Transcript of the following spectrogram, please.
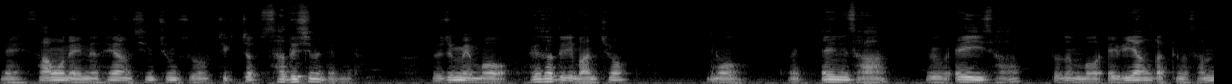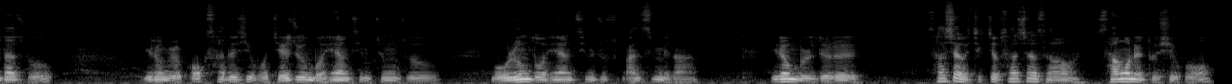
네, 상온에 있는 해양 심층수 직접 사 드시면 됩니다. 요즘에 뭐 회사들이 많죠. 뭐 N사 그리고 A사 또는 뭐 에비앙 같은 거 삼다수 이런 걸 꼭 사 드시고 제주 뭐 해양 심층수 뭐 울릉도 해양 심층수 많습니다. 이런 물들을 사셔 직접 사셔서 상온에 두시고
